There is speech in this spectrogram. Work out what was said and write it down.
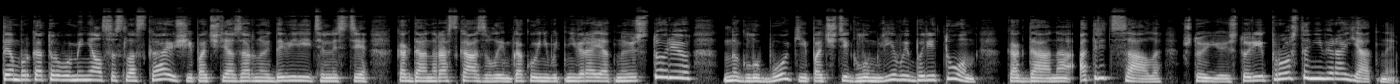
тембр которого менялся с ласкающей, почти озорной доверительности, когда она рассказывала им какую-нибудь невероятную историю, на глубокий, почти глумливый баритон, когда она отрицала, что ее истории просто невероятны.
